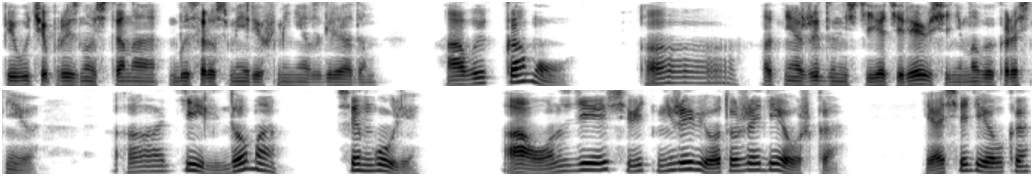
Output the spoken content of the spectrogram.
Певуче произносит она, быстро смерив меня взглядом. «А вы к кому?» а От неожиданности я теряюсь и немного краснею. «А Диль дома? Сын Гули?» «А он здесь, ведь не живет уже девушка. Я сиделка,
